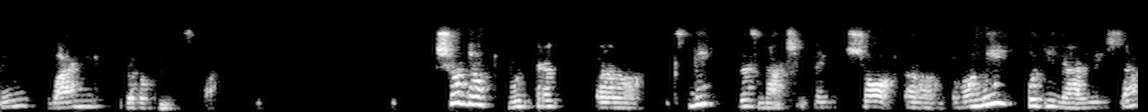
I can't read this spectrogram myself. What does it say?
у плані виробництва. Щодо витрат, е, слід зазначити, що е, вони поділяються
